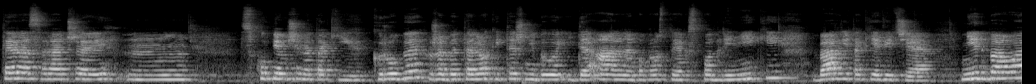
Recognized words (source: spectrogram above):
teraz raczej mm, skupiam się na takich grubych, żeby te loki też nie były idealne, po prostu jak spod linijki, bardziej takie wiecie, niedbałe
